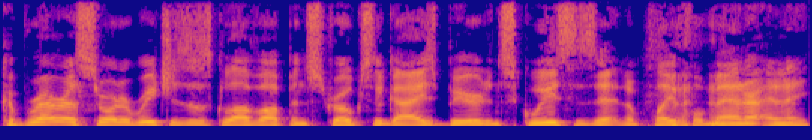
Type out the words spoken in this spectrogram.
Cabrera sort of reaches his glove up and strokes the guy's beard and squeezes it in a playful manner. And I,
